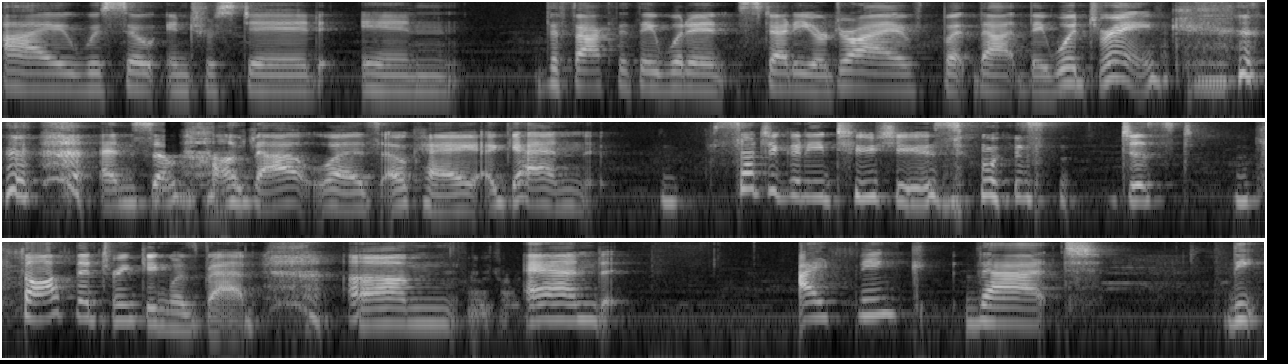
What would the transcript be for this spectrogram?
I was so interested in the fact that they wouldn't study or drive, but that they would drink. and somehow that was okay. Again, such a goody two shoes was just thought that drinking was bad. Um, and I think that the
